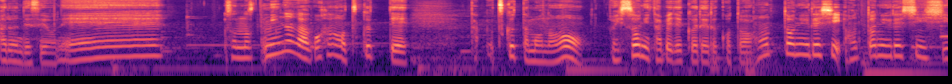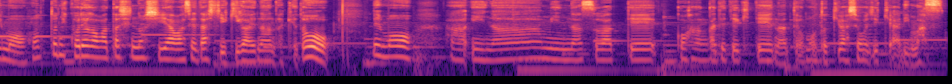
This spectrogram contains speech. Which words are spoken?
あるんですよね。そのみんながご飯を作って作ったものを美味しそうに食べてくれることは本当に嬉しい本当に嬉しいしもう本当にこれが私の幸せだし生きがいなんだけどでもあいいなみんな座ってご飯が出てきてなんて思う時は正直あります。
